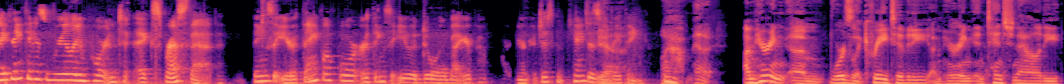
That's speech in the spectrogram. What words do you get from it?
I think it is really important to express that things that you're thankful for or things that you adore about your partner. It just changes yeah. everything. Wow, man. I'm hearing um, words like creativity. I'm hearing intentionality,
